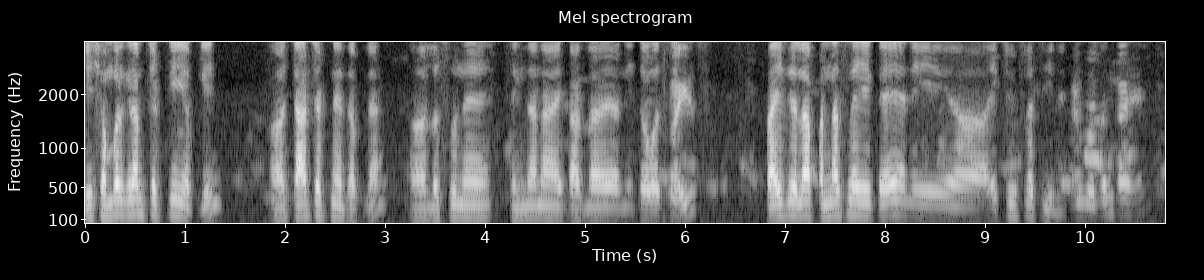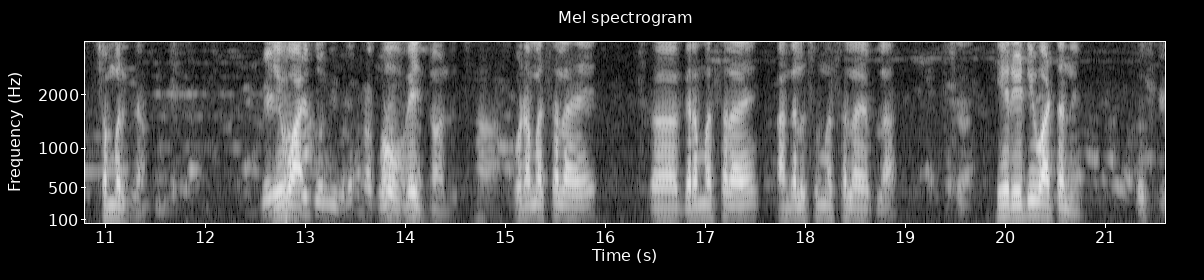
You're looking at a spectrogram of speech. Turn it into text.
ही शंभर ग्रॅम चटणी आहे आपली. अं, चार चटण्या आहेत आपल्या. अं, लसूण आहे शेंगदाणा आहे काढला आहे आणि जवस आहे. प्राइस प्राइस याला पन्नासला एक आहे आणि अं, एकशे वीसला तीन आहे. आणि वजन काय आहे? शंभर ग्रॅम. हे वा- non-veg दोन्ही बरोबर? हा हो गोडा व्हेज नॉन व्हेज हा. गोडा मसाला आहे अ, गरम मसाला आहे कांदा लसूण मसाला आहे आपला. अच्छा. हे रेडी वाटण आहे. ओके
